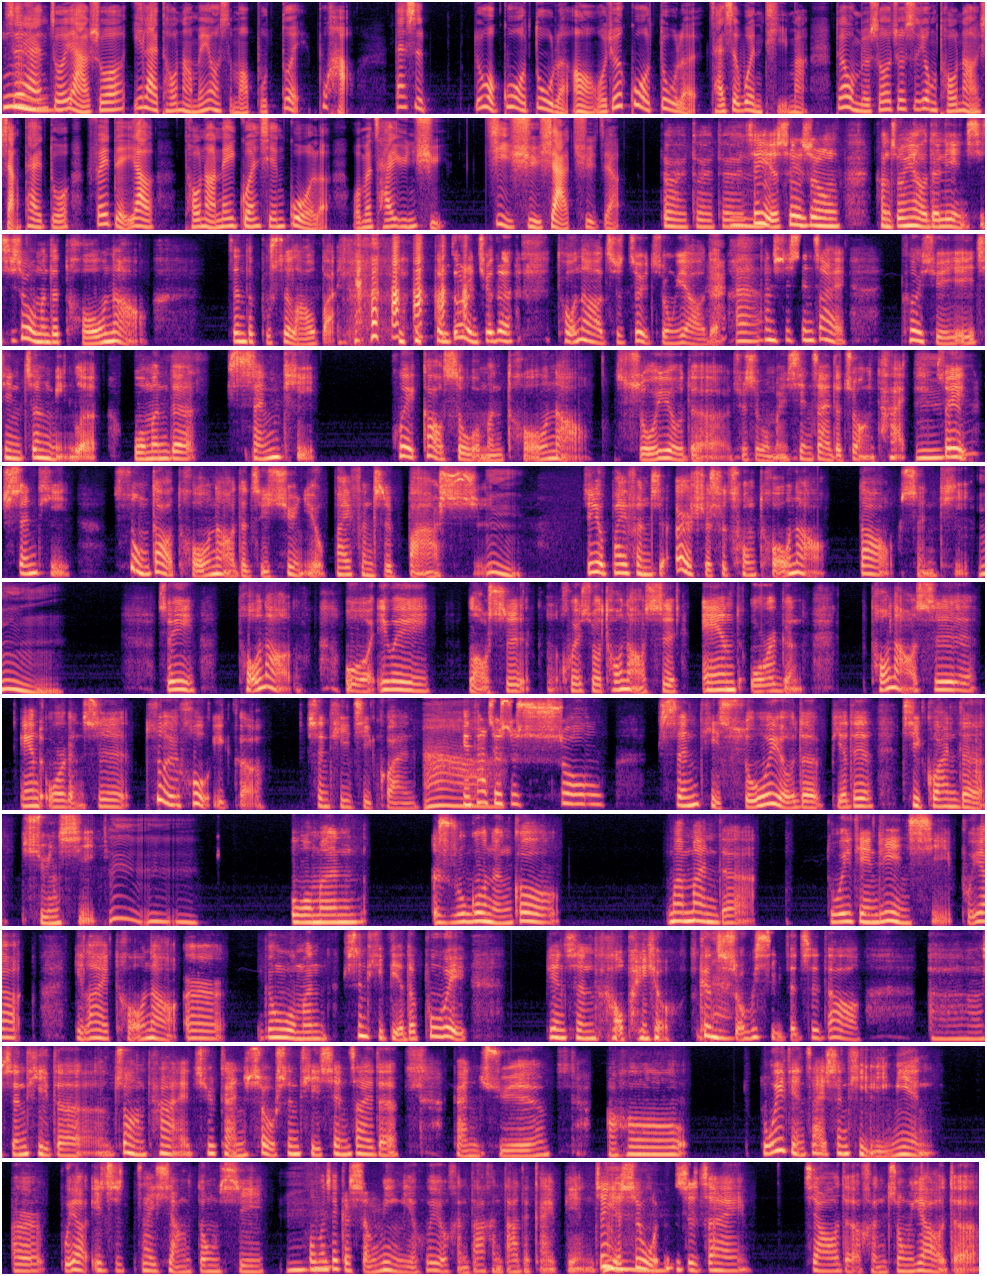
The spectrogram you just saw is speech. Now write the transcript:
虽然卓雅说依赖头脑没有什么不对不好，但是如果过度了哦，我觉得过度了才是问题嘛。对，我们有时候就是用头脑想太多，非得要头脑那一关先过了，我们才允许继续下去这样。对对对，这也是一种很重要的练习。其实我们的头脑真的不是老板，很多人觉得头脑是最重要的，但是现在科学也已经证明了，我们的身体会告诉我们头脑所有的，就是我们现在的状态。所以身体送到头脑的资讯有百分之八十。嗯。只有百分之二十是从头脑到身体，嗯，所以头脑，我一位老师会说，头脑是 end organ，头脑是 end organ 是最后一个身体器官啊，因为它就是收身体所有的别的器官的讯息，嗯嗯嗯，我们如果能够。慢慢的多一点练习，不要依赖头脑，而跟我们身体别的部位变成好朋友，更熟悉的知道，呃，身体的状态，去感受身体现在的感觉，然后多一点在身体里面，而不要一直在想东西。我们这个生命也会有很大很大的改变，这也是我一直在教的很重要的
